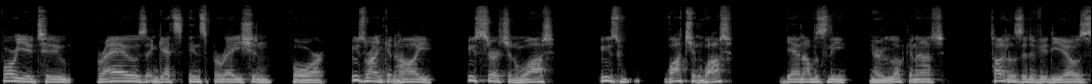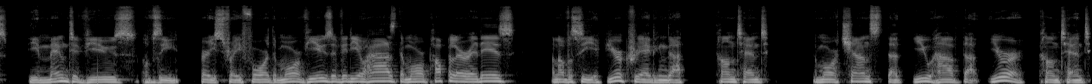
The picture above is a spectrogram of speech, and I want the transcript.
for you to browse and get inspiration for who's ranking high, who's searching what, who's watching what. Again, obviously, you're looking at titles of the videos, the amount of views, obviously, very straightforward. The more views a video has, the more popular it is. And obviously, if you're creating that content, the more chance that you have that your content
